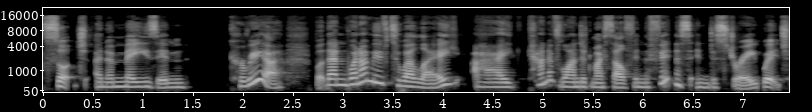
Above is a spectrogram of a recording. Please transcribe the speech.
such an amazing career. But then when I moved to LA, I kind of landed myself in the fitness industry, which,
